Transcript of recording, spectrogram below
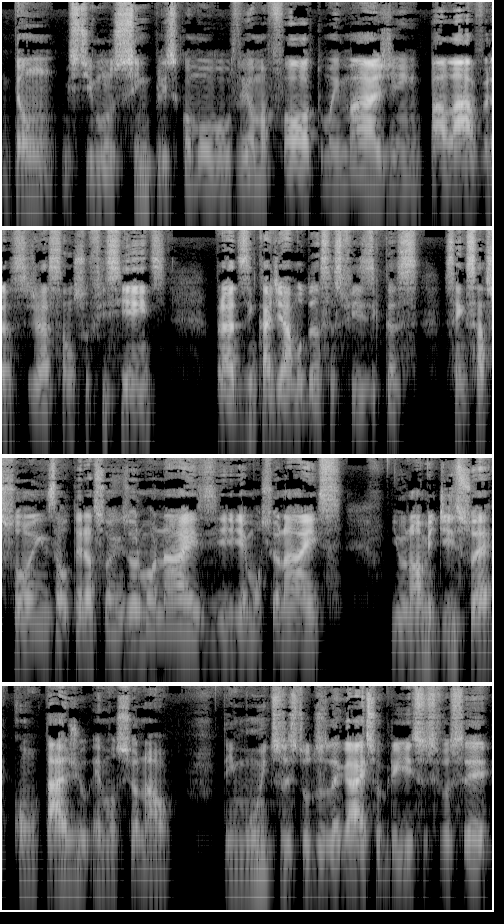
Então, estímulos simples como ver uma foto, uma imagem, palavras já são suficientes para desencadear mudanças físicas, sensações, alterações hormonais e emocionais e o nome disso é contágio emocional. Tem muitos estudos legais sobre isso. Se você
